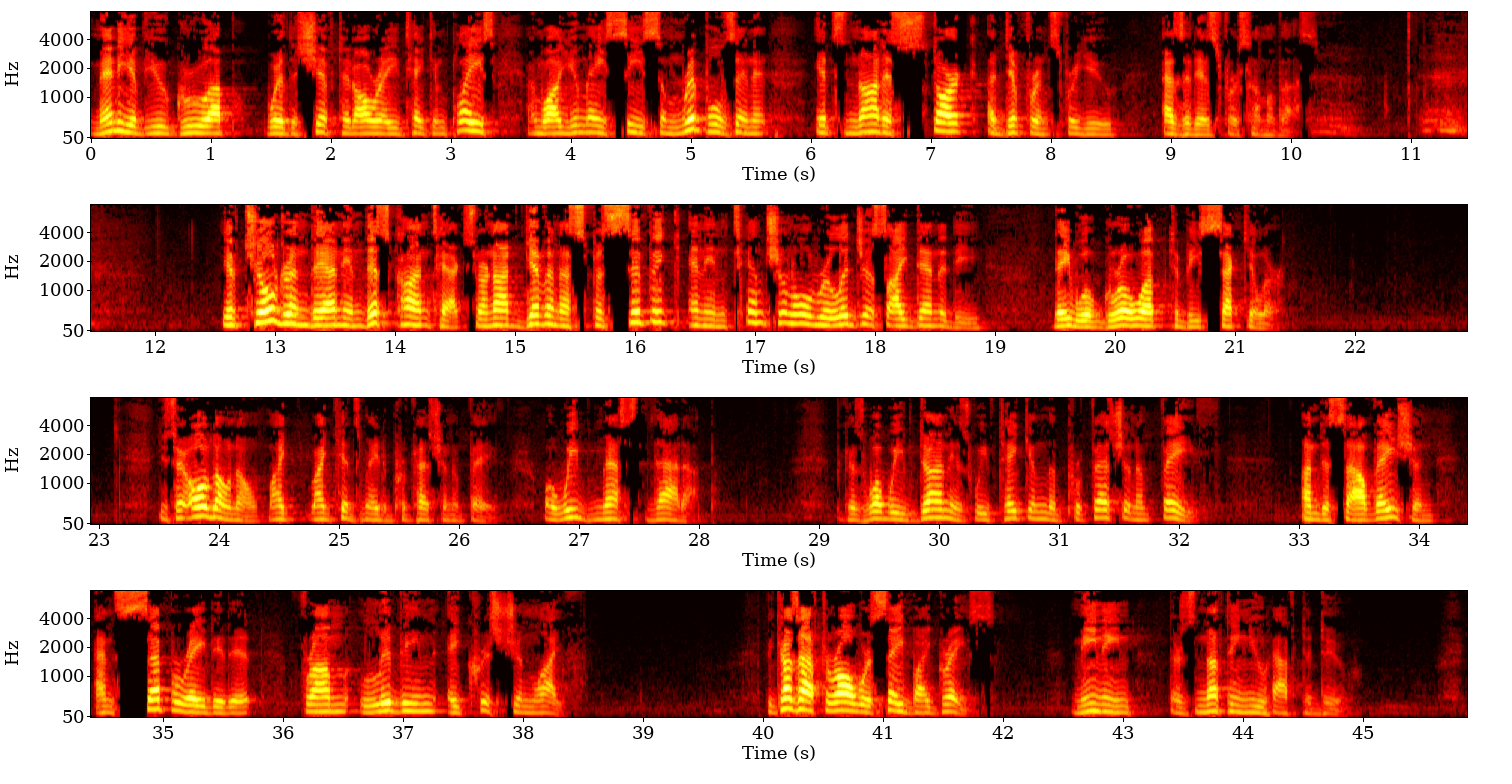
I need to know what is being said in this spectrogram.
Many of you grew up where the shift had already taken place, and while you may see some ripples in it, it's not as stark a difference for you as it is for some of us. If children, then, in this context, are not given a specific and intentional religious identity, they will grow up to be secular. You say, oh, no, no, my, my kids made a profession of faith. Well, we've messed that up. Because what we've done is we've taken the profession of faith unto salvation and separated it from living a Christian life. Because, after all, we're saved by grace, meaning there's nothing you have to do.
